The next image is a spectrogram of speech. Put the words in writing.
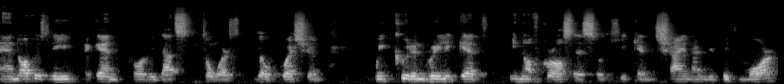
And obviously, again, probably that's towards the question. We couldn't really get enough crosses so he can shine a little bit more.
